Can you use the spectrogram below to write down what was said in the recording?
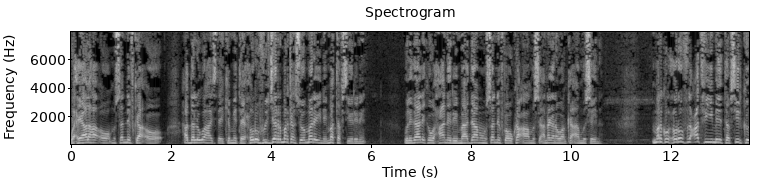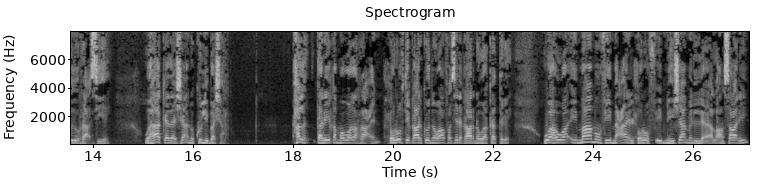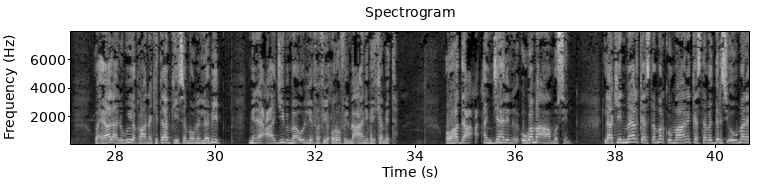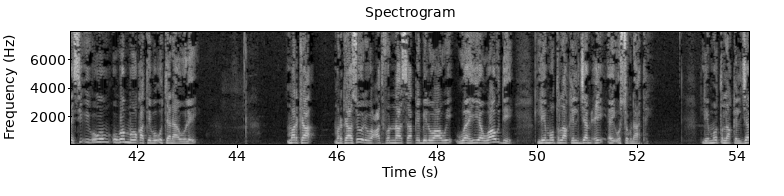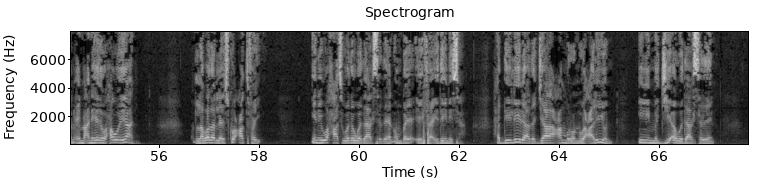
Waxyaalaha oo musanifka oo hadda lagu haystay ka mid tahay xuruufuljar markaan soo maraynay ma tafsiirinin. Walidaalika waxaan iri maadaama musanifka uu ka aamusay annagana waan ka aamusayna. Markuu xuruufulcadfi yimid tafsiirkoodu raacsiiyey. Wa haakada shanu kuli bashar. Hal dariiqa ma wada raacin? Xuruuftii qaarkoodna waa fasiri qaarna waa ka tegay wa huwa imaamu fi macaani اlxuruuf ibnu hishaam alansaari waxyaalaha lagu yaqaana kitaabkiisa muqni labiib min acaajibi maa ulifa fi xuruufi اlmacaani bay ka mid tahy oo hadda can jahlin ugama aamusin laakiin meel kasta markuu maalin kastaba dersi uu maray si uga muuqatay buu u tanaawulay marka markaasuu yihi wacadfu naasaqi bilwaawi wa hiya waawdi limuطlaqi اljamci ay u sugnaatay limuطlaq اljamci macnaheedu waxa weeyaan labada laysku cadfay inay waxaas wada wadaagsadeen unbay ay faa'iideynaysaa haddii la yidhaahdo jaa camrun wa caliyun inay maji-a wadaagsadeen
